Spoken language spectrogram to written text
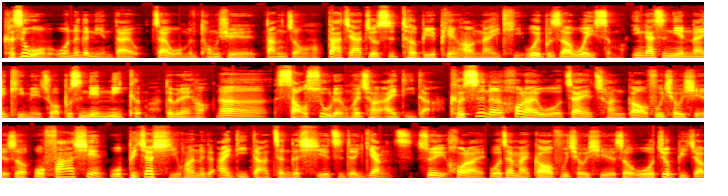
可是我我那个年代，在我们同学当中哈，大家就是特别偏好 Nike，我也不知道为什么，应该是念 Nike 没错，不是念 Nick 嘛，对不对哈？那少数人会穿艾迪达，可是呢，后来我在穿高尔夫球鞋的时候，我发现我比较喜欢那个艾迪达整个鞋子的样子，所以后来我在买高尔夫球鞋的时候，我就比较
